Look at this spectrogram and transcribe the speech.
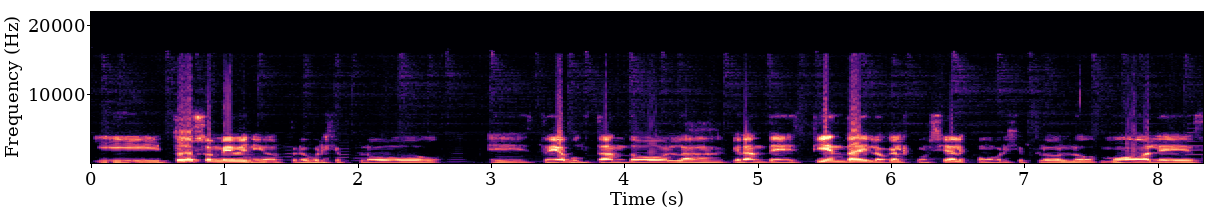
y todos son bienvenidos, pero por ejemplo, estoy apuntando las grandes tiendas y locales comerciales como por ejemplo los moles,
